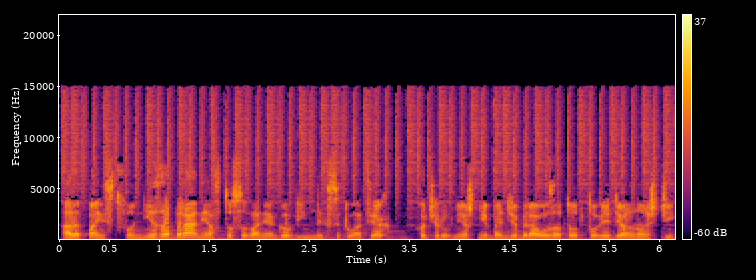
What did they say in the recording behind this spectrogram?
ale państwo nie zabrania stosowania go w innych sytuacjach, choć również nie będzie brało za to odpowiedzialności.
